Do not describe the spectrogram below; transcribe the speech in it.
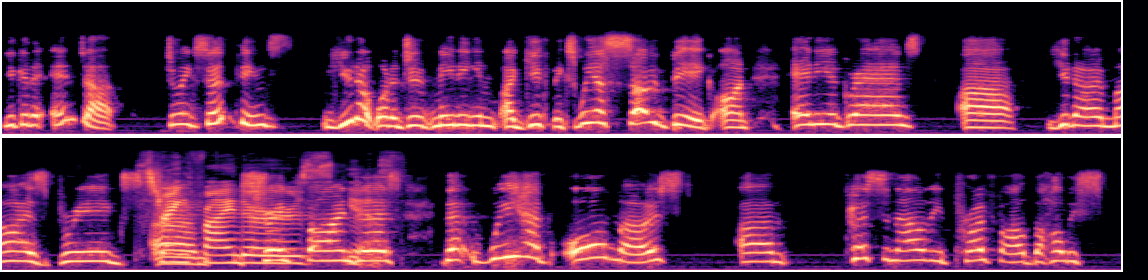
you're going to end up doing certain things you don't want to do, meaning in a gift mix. We are so big on Enneagrams, uh, you know, Myers Briggs, Strength um, Finders, Strength Finders, yes. that we have almost um, personality profiled the Holy Spirit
